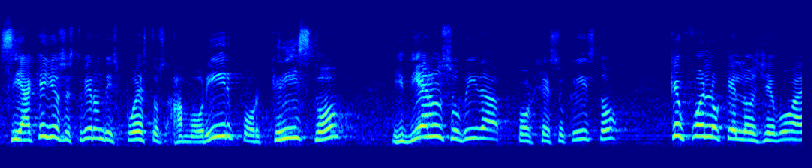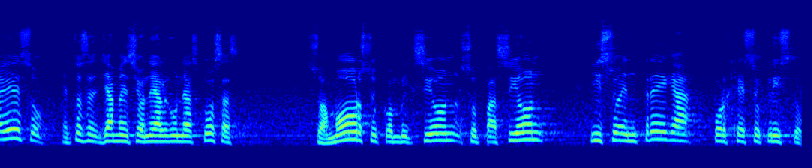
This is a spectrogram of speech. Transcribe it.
si aquellos estuvieron dispuestos a morir por Cristo y dieron su vida por Jesucristo, qué fue lo que los llevó a eso? Entonces ya mencioné algunas cosas. Su amor, su convicción, su pasión y su entrega por Jesucristo.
